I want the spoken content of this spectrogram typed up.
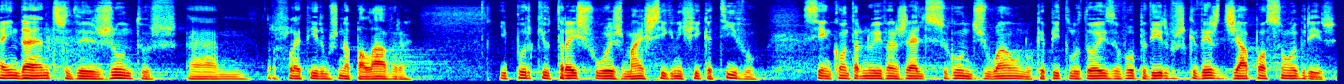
Ainda antes de juntos refletirmos na palavra, e porque o trecho hoje mais significativo se encontra no Evangelho segundo João, no capítulo 2, eu vou pedir-vos que desde já possam abrir.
